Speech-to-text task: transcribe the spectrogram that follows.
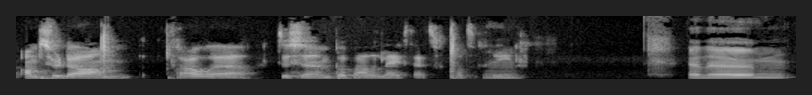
Amsterdam, vrouwen tussen een bepaalde leeftijdscategorie. Mm. En um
